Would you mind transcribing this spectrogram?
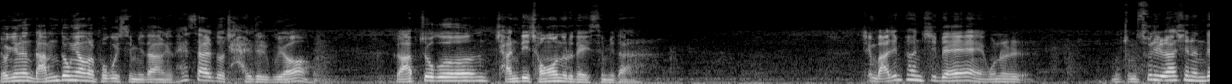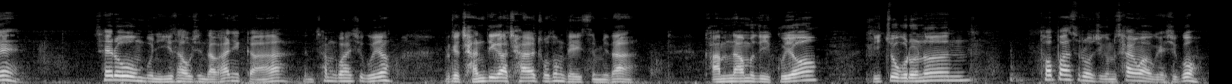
여기는 남동향을 보고 있습니다. 그래서 햇살도 잘 들고요. 그 앞쪽은 잔디 정원으로 되어 있습니다. 지금 맞은편 집에 오늘 뭐 좀 수리를 하시는데 새로운 분이 이사 오신다고 하니까 좀 참고하시고요. 이렇게 잔디가 잘 조성되어 있습니다. 감나무도 있고요. 이쪽으로는 텃밭으로 지금 사용하고 계시고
